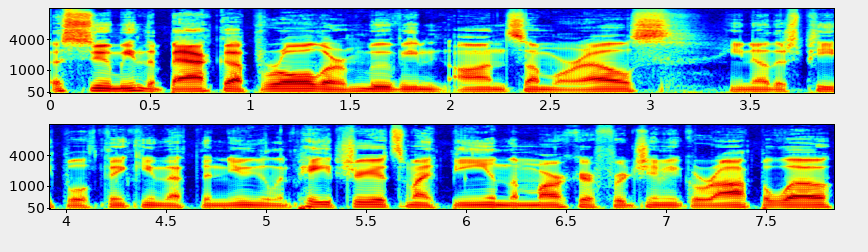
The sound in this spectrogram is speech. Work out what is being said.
assuming the backup role or moving on somewhere else. You know, there's people thinking that the New England Patriots might be in the marker for Jimmy Garoppolo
